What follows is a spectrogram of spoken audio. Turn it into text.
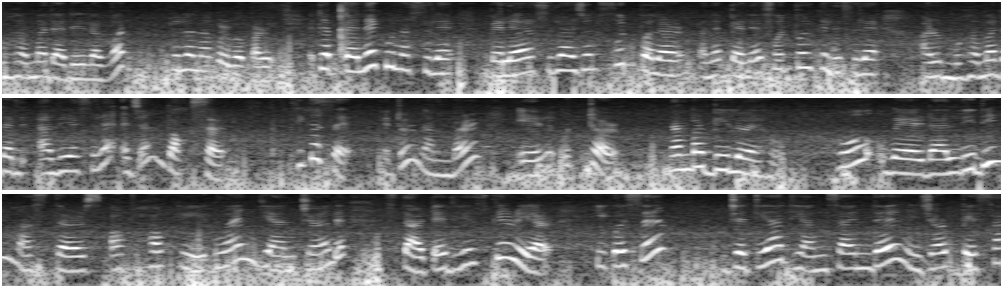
মোহাম্মদ আলীৰ লগত তুলনা কৰিব পাৰোঁ। এতিয়া পেলে কোন আছিলে? পেলে আছিলে এজন ফুটবলাৰ মানে পেলে ফুটবল খেলিছিলে আৰু মোহাম্মদ আলী আলী আছিলে এজন বক্সাৰ। ঠিক আছে সেইটো নাম্বাৰ এৰ উত্তৰ। নাম্বাৰ বি লৈ আহোঁ। Who were the leading masters of hockey when Dhyan Chand started his career কি কৈছে? যেতিয়া ধ্যানচান্দে নিজৰ পেচা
